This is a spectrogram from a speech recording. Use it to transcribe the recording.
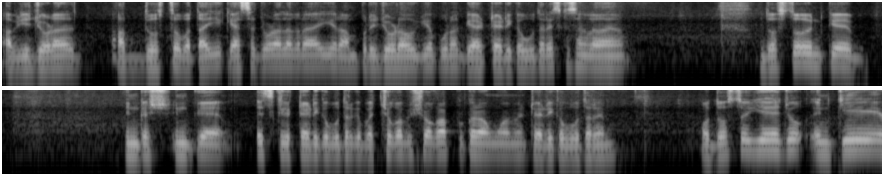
अब ये जोड़ा, आप दोस्तों बताइए, कैसा जोड़ा लग रहा है? ये रामपुरी जोड़ा हो गया पूरा, गैर टेडी कबूतर इसके संग लगाया दोस्तों, इनके, इनका इनके, इसके टेडी कबूतर के बच्चों का भी शौक़ आपको कराऊँगा मैं, टेडी कबूतर है। और दोस्तों, ये जो इनके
